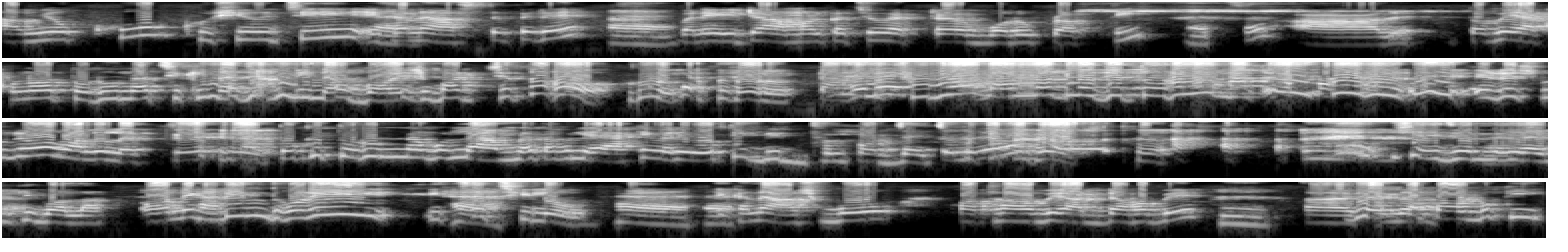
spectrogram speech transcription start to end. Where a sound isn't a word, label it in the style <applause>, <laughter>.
আমিও খুব খুশি হয়েছি এখানে আসতে পেরে। হ্যাঁ। মানে এটা আমার কাছেও একটা বড় প্রাপ্তি। আচ্ছা। আর তবে এখনও তরুণ আছে কিনা জানি না বয়স বাড়ছে তো। তাহলে শুনেও ভালো লাগল যে তরুণ। এটা শুনেও ভালো লাগছে। তোকে তরুণ না বললে আমরা তাহলে একেবারে অতি বৃদ্ধ পর্যায়ে চলে যাব। সেই জন্যই আর কি বলা। অনেক দিন ধরেই ইচ্ছা হ্যাঁ। ছিল। হ্যাঁ হ্যাঁ। এখানে আসব। কথা হবে আড্ডা হবে। কিন্তু- পর্ব কি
